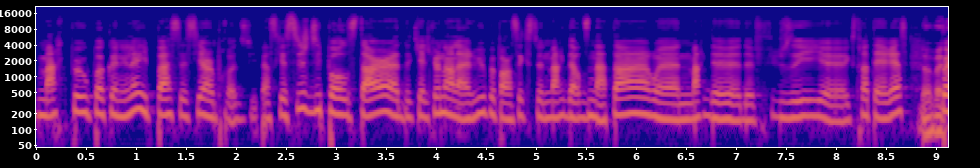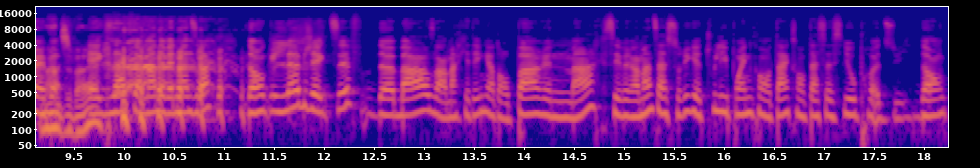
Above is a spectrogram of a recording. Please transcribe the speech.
marque peu ou pas connue-là n'est pas associée à un produit. Parce que si je dis Polestar, euh, quelqu'un dans la rue peut penser que c'est une marque d'ordinateur, ou une marque de, de fusée euh, extraterrestre. De vêtements d'hiver. Exactement, de vêtements d'hiver. Donc, l'objectif de base en marketing, quand on part une marque, c'est vraiment de s'assurer que tous les points de contact sont associés au produit. Donc,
